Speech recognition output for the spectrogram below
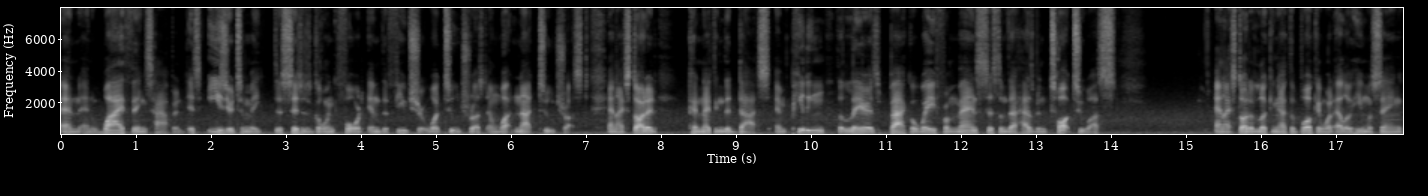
and and why things happened, it's easier to make decisions going forward in the future, what to trust and what not to trust. And I started connecting the dots and peeling the layers back away from man's system that has been taught to us and I started looking at the book and what Elohim was saying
